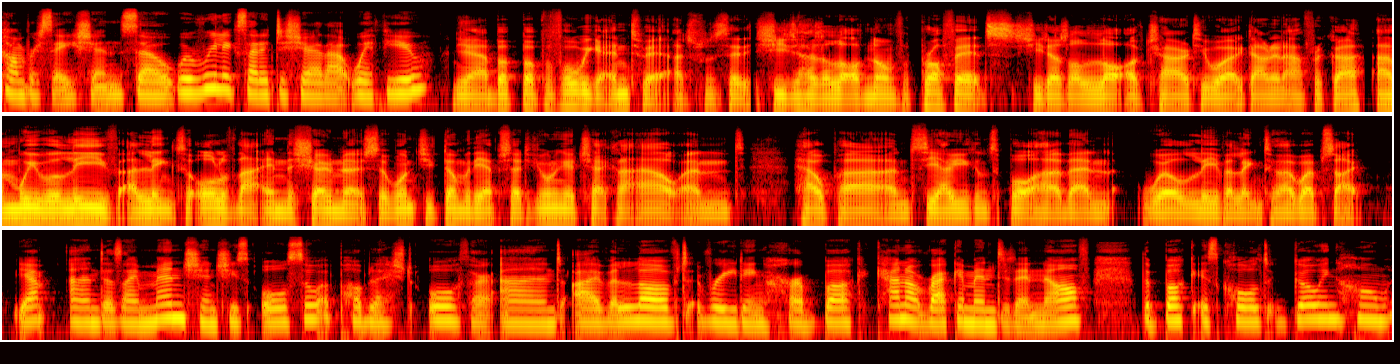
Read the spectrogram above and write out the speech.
conversation. So we're really excited to share that with you. Yeah, but but before we get into it, I just want to say that she has a lot of non for profits. She does a lot of charity work down in Africa, and we will leave a link to all of that in the show notes. So once you've done with the episode, if you want to go check that out and help her and see how you can support her, then we'll leave a link to her website. Yep, and as I mentioned, she's also a published author, and I've loved reading her book. Cannot recommend it enough. The book is called Going Home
